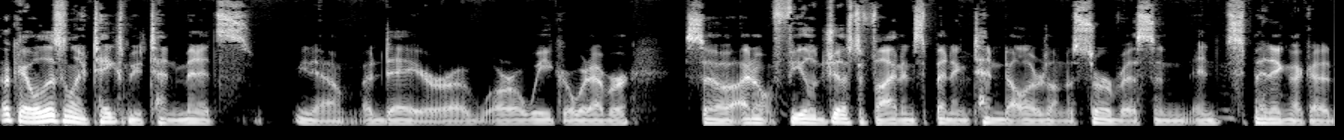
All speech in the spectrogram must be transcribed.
okay, well, this only takes me ten minutes, you know, a day or a, or a week or whatever. So I don't feel justified in spending ten dollars on a service and and spending like a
